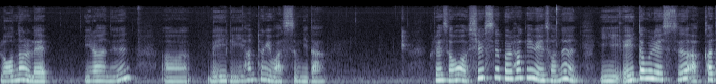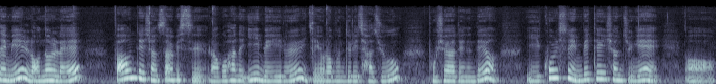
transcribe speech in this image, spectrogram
러너 랩이라는 어, 메일이 한 통이 왔습니다. 그래서 실습을 하기 위해서는 이 AWS 아카데미 러너랩 파운데이션 서비스라고 하는 이 메일을 이제 여러분들이 자주 보셔야 되는데요. 이 Course Invitation 중에 어,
